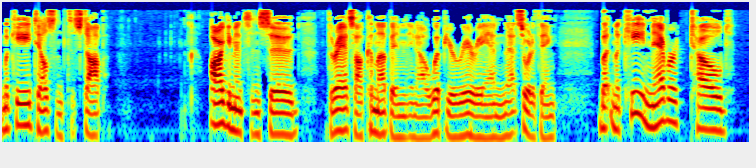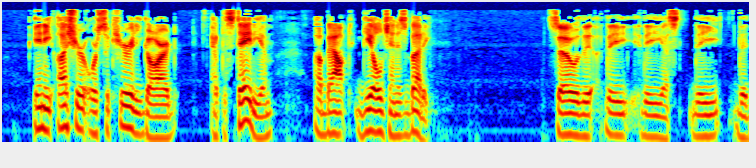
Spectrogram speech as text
McKee tells them to stop. arguments ensued, threats, I'll come up and, you know, whip your rear end, that sort of thing. But McKee never told any usher or security guard at the stadium about Gilge and his buddy. So the the the uh, the the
